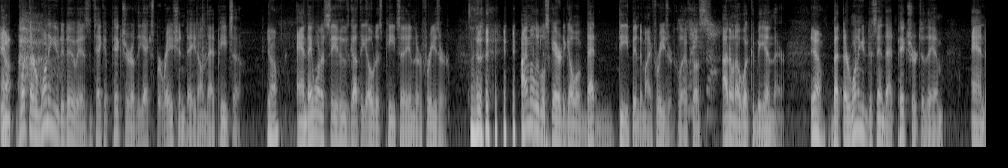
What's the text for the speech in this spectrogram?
And what they're wanting you to do is to take a picture of the expiration date on that pizza. Yeah. And they want to see who's got the oldest pizza in their freezer. I'm a little scared to go that deep into my freezer, Cliff, because I don't know what could be in there. Yeah. But they're wanting you to send that picture to them, and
